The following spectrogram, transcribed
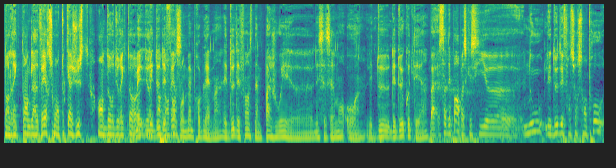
dans le rectangle adverse, ou en tout cas juste en dehors du, rector, Mais du les deux rectangle défenses ont le même problème. hein. Les deux défenses n'aiment pas jouer euh, nécessairement haut. hein. Les deux, des deux côtés. Hein. Bah, ça dépend parce que si euh, nous, les deux défenseurs centraux,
